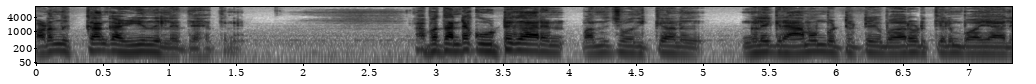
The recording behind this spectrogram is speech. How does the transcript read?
അവിടെ നിൽക്കാൻ കഴിയുന്നില്ല ഇദ്ദേഹത്തിന്. അപ്പോൾ തന്റെ കൂട്ടുകാരൻ വന്ന് ചോദിക്കുകയാണ് നിങ്ങൾ ഈ ഗ്രാമം വിട്ടിട്ട് വേറെ എവിടേക്കെങ്കിലും പോയാൽ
